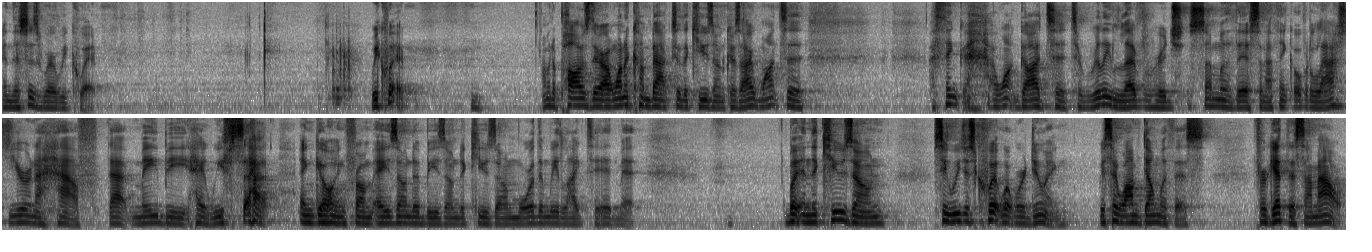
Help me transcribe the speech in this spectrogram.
And this is where we quit. We quit. I'm going to pause there. I want to come back to the Q zone because I want to, I think I want God to, to really leverage some of this. And I think over the last year and a half, that may be, hey, we've sat and going from A zone to B zone to Q zone more than we like to admit. But in the Q zone, see, we just quit what we're doing. We say, well, I'm done with this. Forget this, I'm out.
